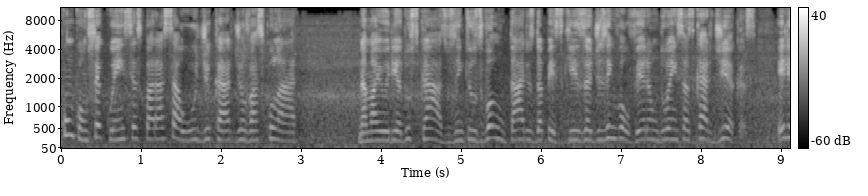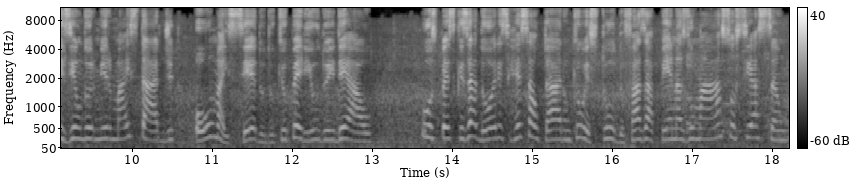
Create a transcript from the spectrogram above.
com consequências para a saúde cardiovascular. Na maioria dos casos em que os voluntários da pesquisa desenvolveram doenças cardíacas, eles iam dormir mais tarde ou mais cedo do que o período ideal. Os pesquisadores ressaltaram que o estudo faz apenas uma associação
